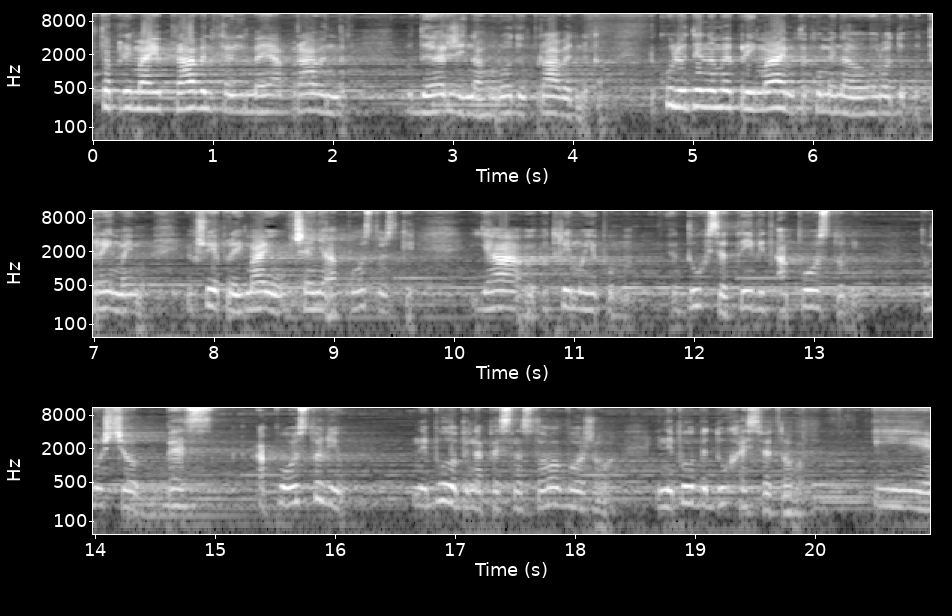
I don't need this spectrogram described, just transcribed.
Хто приймає праведника ім'я праведника, одержить нагороду праведника. Яку людину ми приймаємо, таку ми нагороду отримаємо. Якщо я приймаю вчення апостольське, я отримую Дух Святий від апостолів, тому що без апостолів не було б написано Слово Божого і не було б Духа Святого. І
